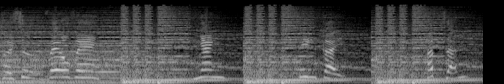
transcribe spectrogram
Thời sự VOV, nhanh, tin cậy, hấp dẫn.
